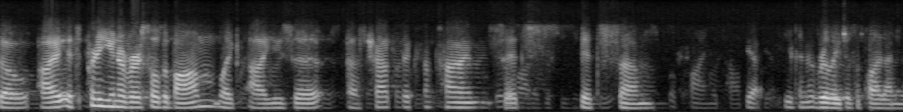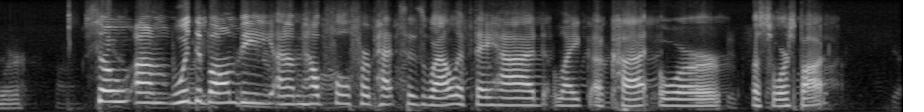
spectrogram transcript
so I it's pretty universal. The balm, like I use it as chapstick sometimes. It's it's um, yeah, you can really just apply it anywhere. So, um, would the balm be um, helpful for pets as well if they had like a cut or a sore spot? Yeah,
